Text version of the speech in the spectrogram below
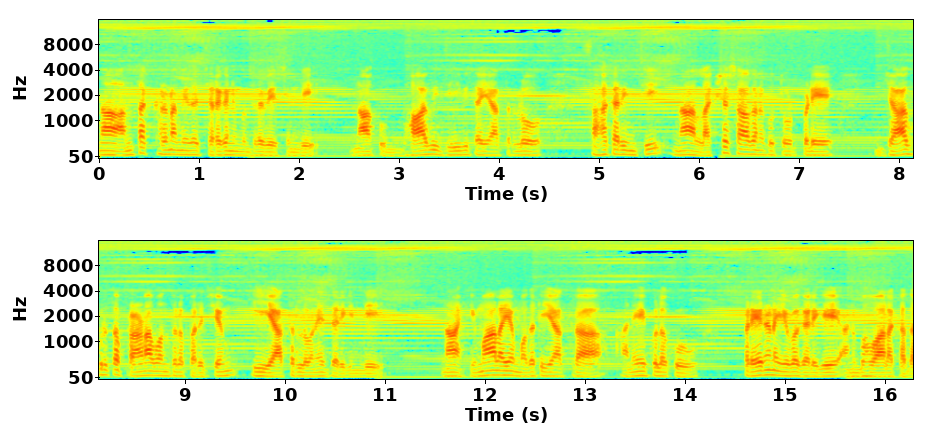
నా అంతఃకరణ మీద చెరగని ముద్ర వేసింది. నాకు భావి జీవిత యాత్రలో సహకరించి నా లక్ష్య సాధనకు తోడ్పడే జాగృత ప్రాణవంతుల పరిచయం ఈ యాత్రలోనే జరిగింది. నా హిమాలయ మొదటి యాత్ర అనేకులకు ప్రేరణ ఇవ్వగలిగే అనుభవాల కథ.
